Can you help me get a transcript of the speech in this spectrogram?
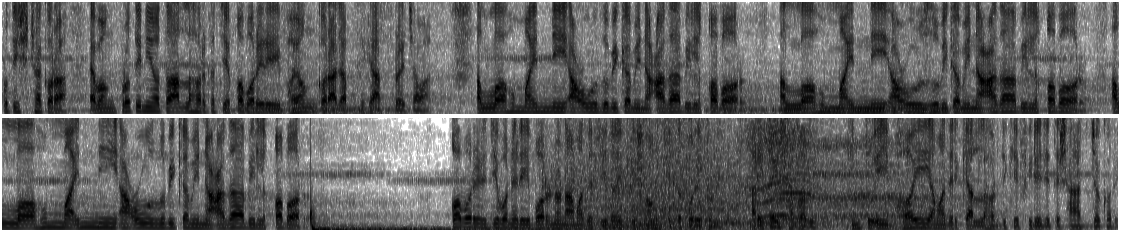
প্রতিষ্ঠা করা এবং প্রতিনিয়ত আল্লাহর কাছে কবরের এই ভয়ঙ্কর আজাব থেকে আশ্রয় চাওয়া। কবর। কবর। কবর। কবরের জীবনের এই বর্ণনা আমাদের হৃদয়কে শঙ্কিত করে তোলে। আর এটাই স্বাভাবিক, কিন্তু এই ভয়ই আমাদেরকে আল্লাহর দিকে ফিরে যেতে সাহায্য করে।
